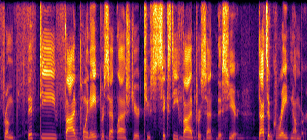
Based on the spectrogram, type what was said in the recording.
from 55.8% last year to 65% this year. That's a great number.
